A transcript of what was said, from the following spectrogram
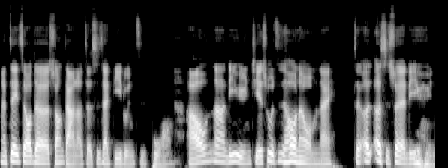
那这周的双打呢，则是在第一轮止步哦。好，那李雨云结束之后呢，我们来这二二十岁的李雨云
